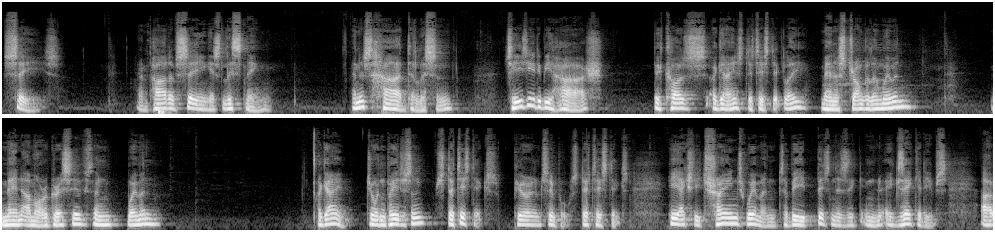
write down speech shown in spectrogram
sees. And part of seeing is listening. And it's hard to listen. It's easy to be harsh because, again, statistically, men are stronger than women, men are more aggressive than women. Again, Jordan Peterson, statistics, pure and simple statistics. He actually trains women to be business executives uh,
